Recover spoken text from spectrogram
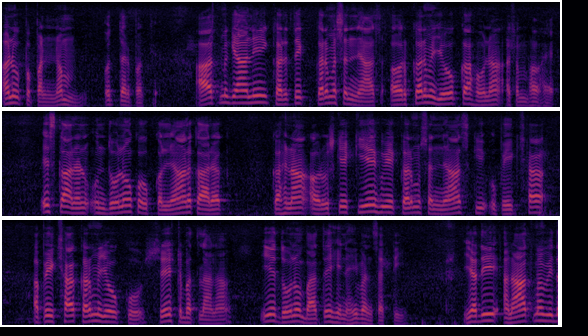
अनुपपन्नम। उत्तर पक्ष आत्मज्ञानी कर्तिक कर्म संन्यास और कर्मयोग का होना असंभव है। इस कारण उन दोनों को कल्याणकारक कहना और उसके किए हुए कर्म संन्यास की उपेक्षा, अपेक्षा कर्मयोग को श्रेष्ठ बतलाना, ये दोनों बातें ही नहीं बन सकती। यदि अनात्मविद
